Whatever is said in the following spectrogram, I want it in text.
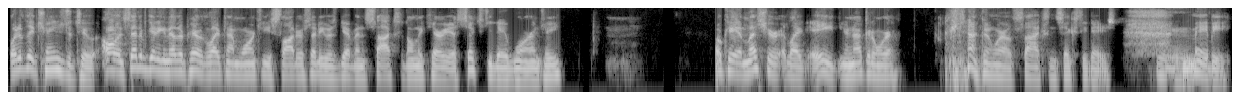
What if they changed it to? Oh, instead of getting another pair with a lifetime warranty, Slaughter said he was given socks that only carry a 60 day warranty. Okay, unless you're like eight, you're not going to wear. You're not going to wear out socks in 60 days. Mm-hmm. Maybe.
